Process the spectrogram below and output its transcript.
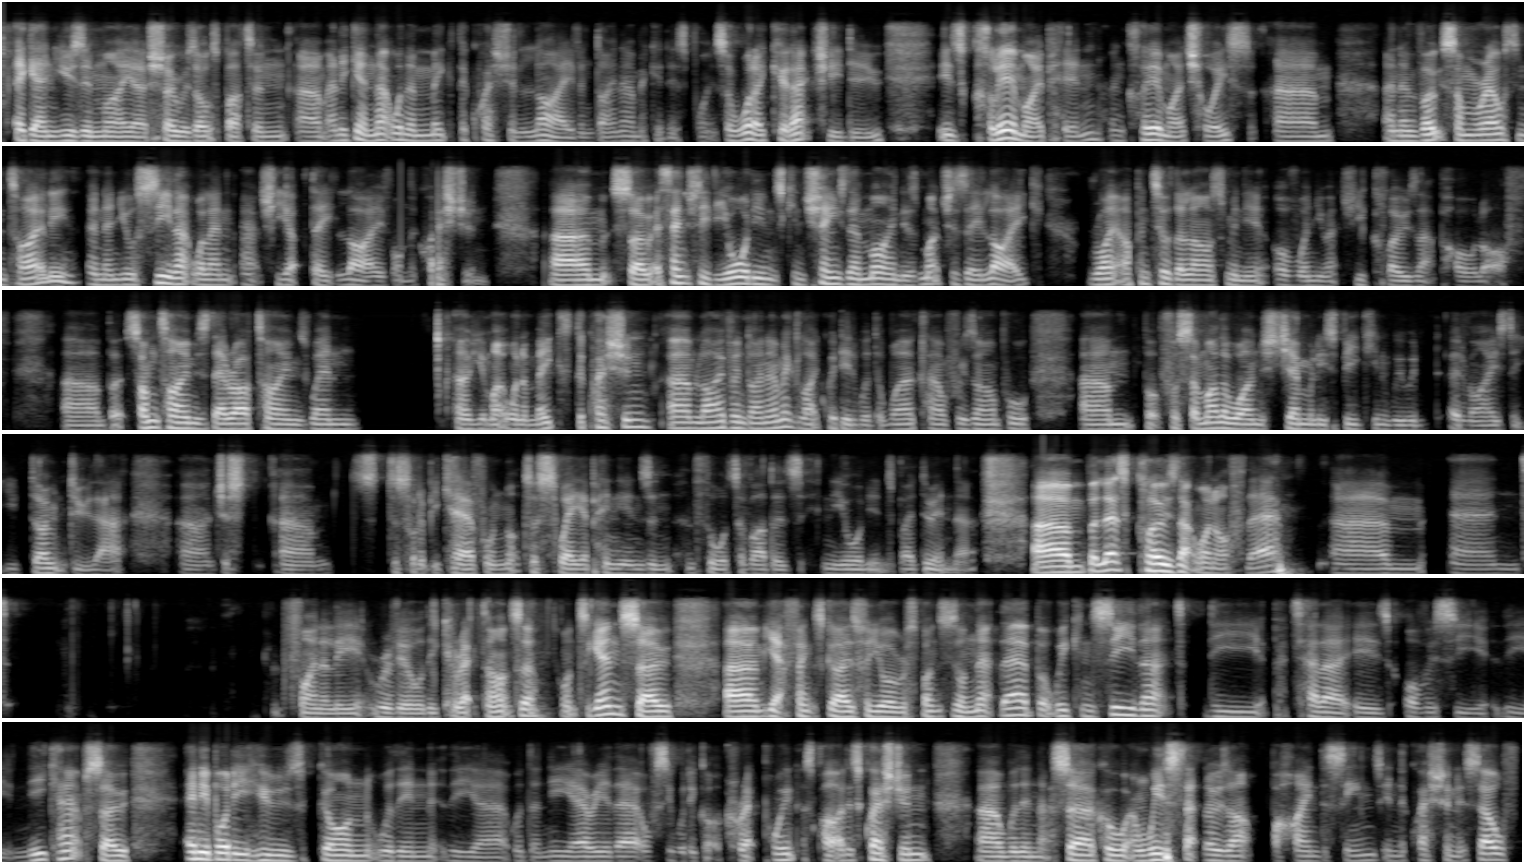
again using my uh, show results button. Um, and again that will then make the question live and dynamic at this point. So what I could actually do is clear my pin and clear my choice um, and then vote somewhere else entirely and then you'll see that will then actually update live on the question. Um, so essentially the audience can change their mind as much as they like right up until the last minute of when you actually close that poll off uh, but sometimes there are times when uh, you might want to make the question um, live and dynamic, like we did with the word cloud, for example. Um, but for some other ones, generally speaking, we would advise that you don't do that. Uh, just um, to sort of be careful not to sway opinions and, and, thoughts of others in the audience by doing that. Um, but let's close that one off there. Um, and finally reveal the correct answer once again. So um, yeah, thanks guys for your responses on that there, but we can see that the patella is obviously the kneecap. So anybody who's gone within the uh, with the knee area there obviously would have got a correct point as part of this question uh, within that circle. And we've set those up behind the scenes in the question itself.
